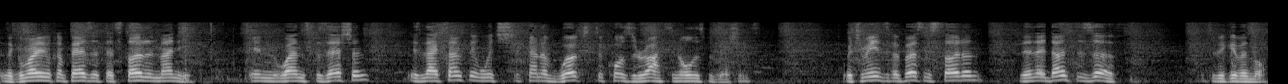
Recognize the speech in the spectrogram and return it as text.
The Gemara compares it that stolen money in one's possession is like something which kind of works to cause rot in all his possessions. Which means if a person is stolen, then they don't deserve to be given more.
